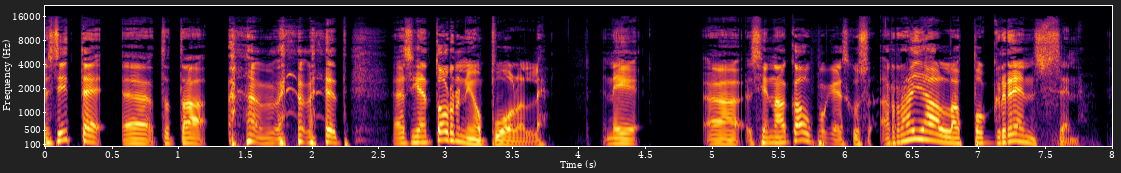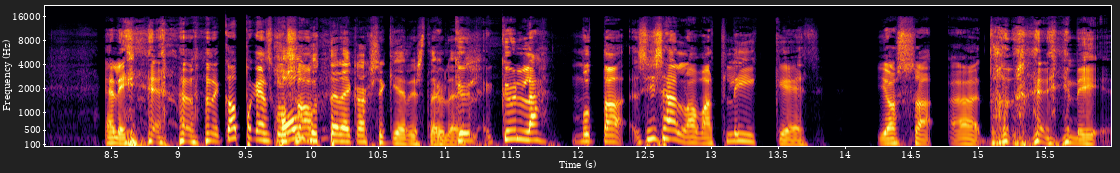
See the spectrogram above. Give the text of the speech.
Sitten ää, tota, siihen Tornion puolelle, niin ää, siinä on kauppakeskus Rajalla på gränsen. Eli kauppakeskus on, Houkuttelee kaksikielistä yleensä. ky, kyllä, mutta sisällä ovat liikkeet, jossa ää, tota, niin,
